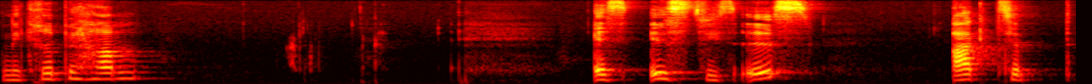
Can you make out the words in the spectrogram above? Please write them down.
eine Grippe haben. Es ist, wie es ist. Akzept,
